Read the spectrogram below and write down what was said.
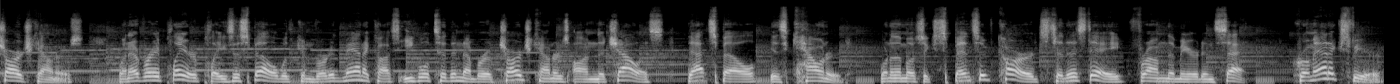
charge counters. Whenever a player plays a spell with converted mana cost equal to the number of charge counters on the chalice, that spell is countered. One of the most expensive cards to this day from the Mirrodin set. Chromatic Sphere,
